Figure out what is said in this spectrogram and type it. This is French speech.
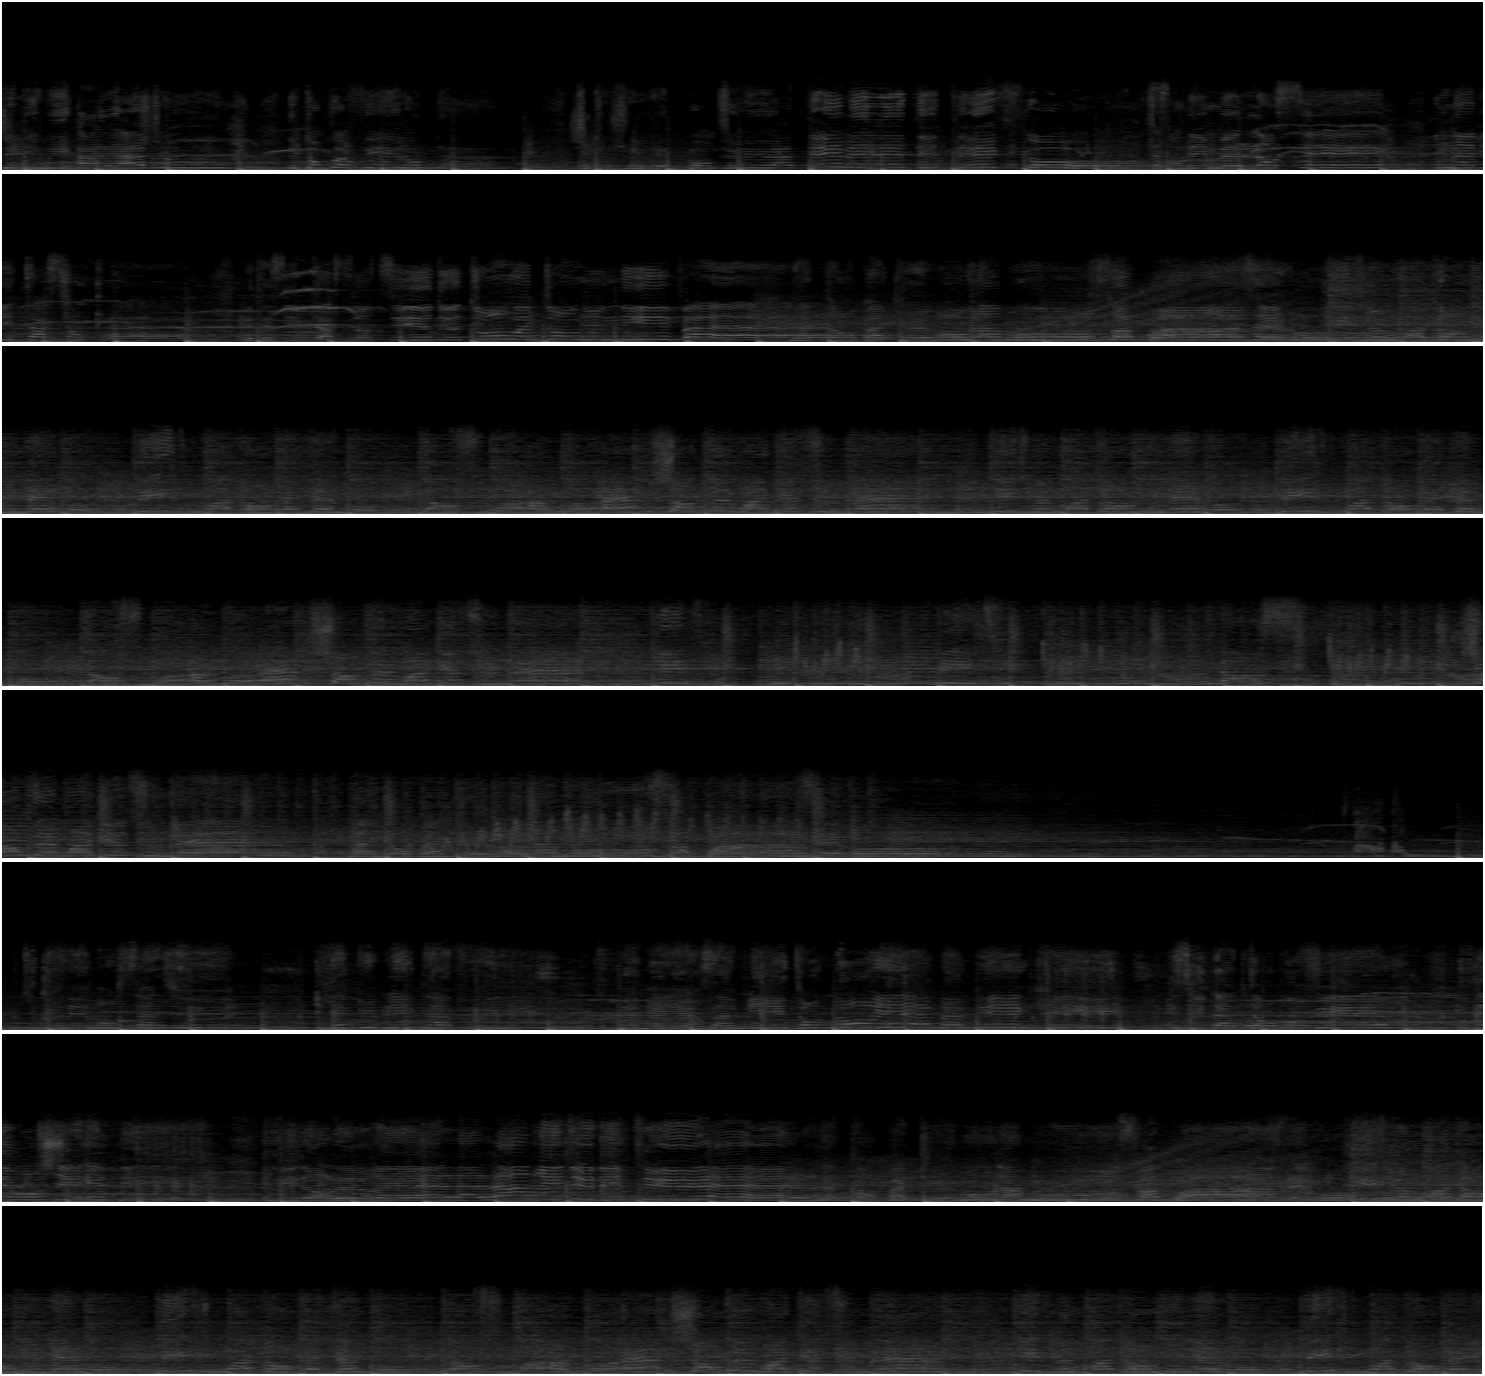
J'ai dit oui à la joie de ton profil longueur J'ai toujours répondu à tes méthodes, tes Tu as semblé me lancer une invitation claire. Bić młotą we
